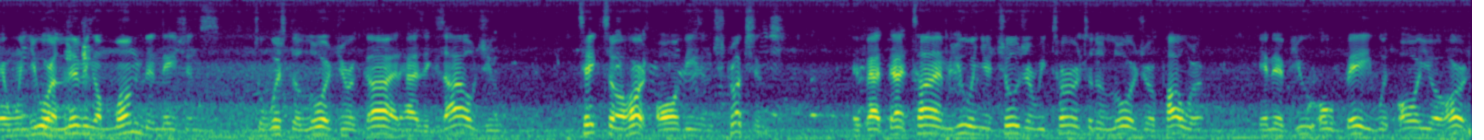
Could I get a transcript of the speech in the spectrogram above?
and when you are living among the nations to which the Lord your God has exiled you, take to heart all these instructions. If at that time you and your children return to the Lord your power, and if you obey with all your heart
